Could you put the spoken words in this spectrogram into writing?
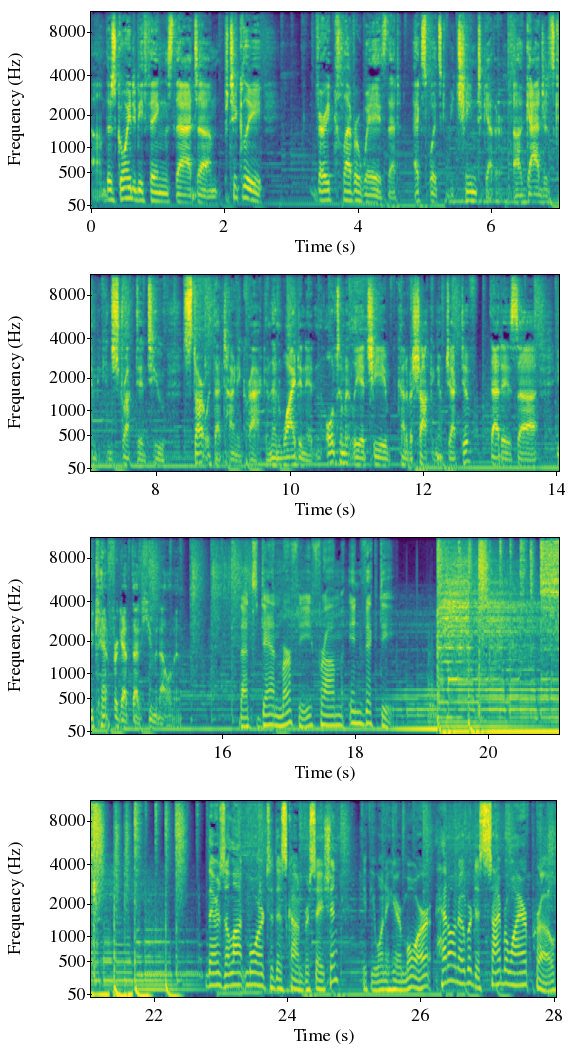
Um, there's going to be things that, um, particularly very clever ways that exploits can be chained together. Uh, gadgets can be constructed to start with that tiny crack and then widen it and ultimately achieve kind of a shocking objective. That is, uh, you can't forget that human element. That's Dan Murphy from Invicti. There's a lot more to this conversation. If you want to hear more, head on over to CyberWire Pro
